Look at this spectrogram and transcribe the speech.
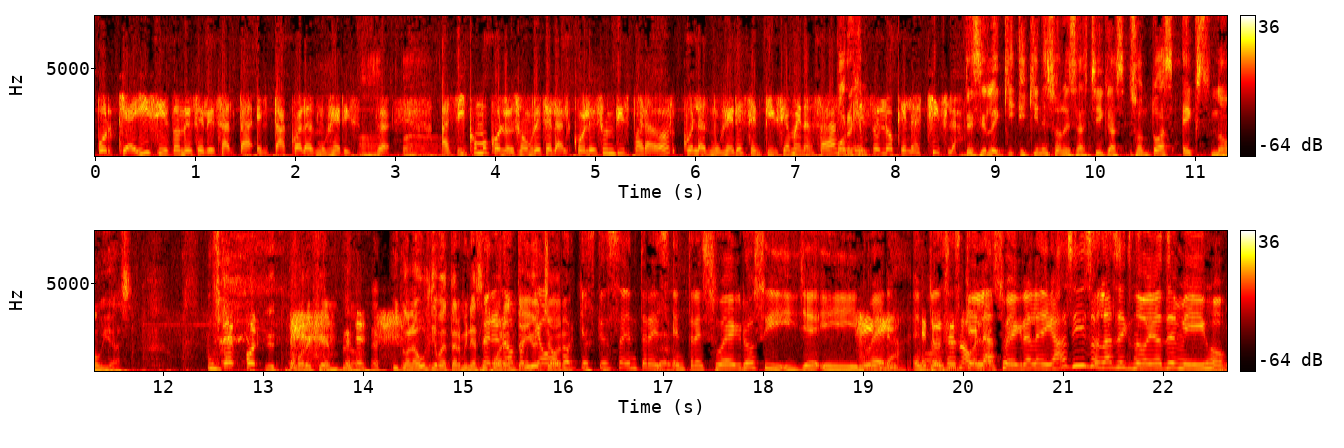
Porque ahí sí es donde se le salta el taco a las mujeres. O sea, así como con los hombres el alcohol es un disparador, con las mujeres sentirse amenazadas, ejemplo- eso es lo que las chifla. Decirle, ¿y qui- ¿y quiénes son esas chicas? Son todas exnovias, De- por- por ejemplo. Y con la última termina hace Pero no, porque, 48 horas. porque es que es entre, Claro. entre suegros y, y, ye- y Sí, nuera. sí. Entonces, Entonces, no, que la, la- suegra le diga, ah, sí, son las exnovias de mi hijo.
